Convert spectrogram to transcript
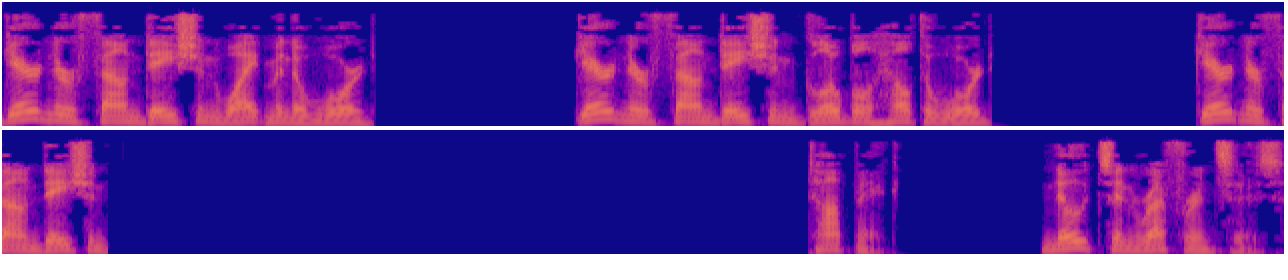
Gairdner Foundation Wightman Award Gairdner Foundation Global Health Award Gairdner Foundation Topic. Notes and references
